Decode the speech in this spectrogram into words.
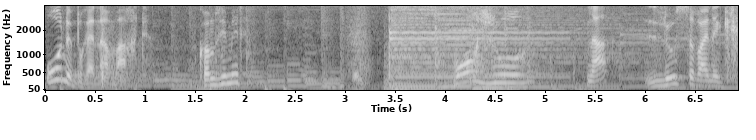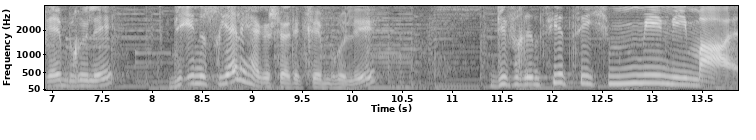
ohne Brenner macht. Kommen Sie mit? Bonjour. Na, Lust auf eine Creme Brûlée? Die industriell hergestellte Creme Brûlée differenziert sich minimal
